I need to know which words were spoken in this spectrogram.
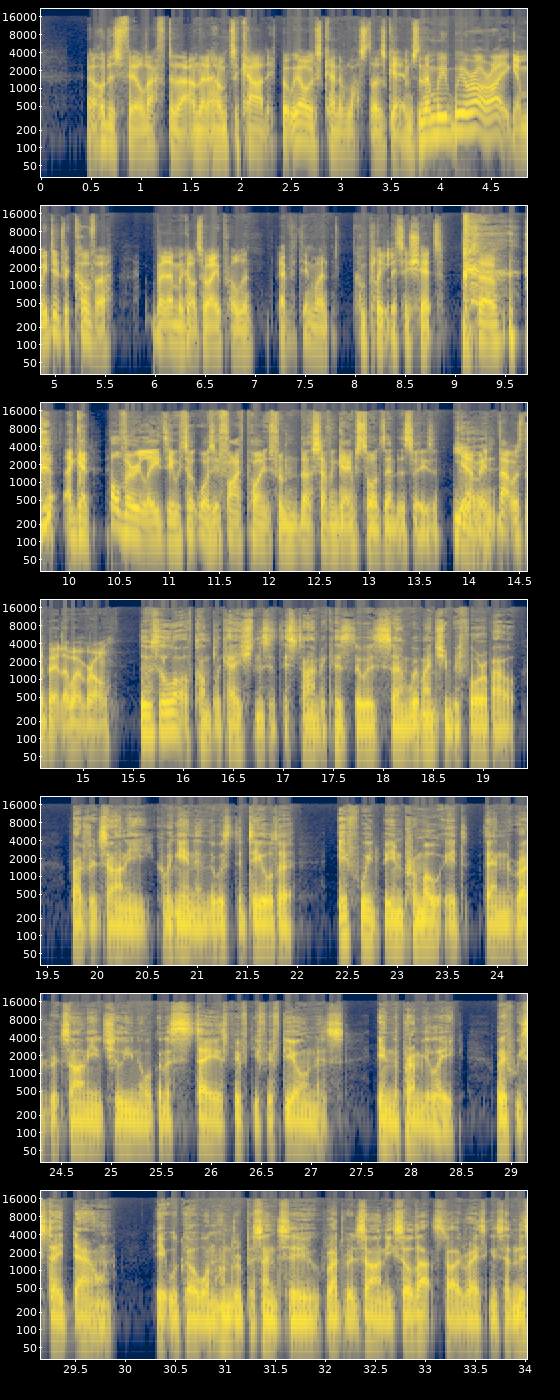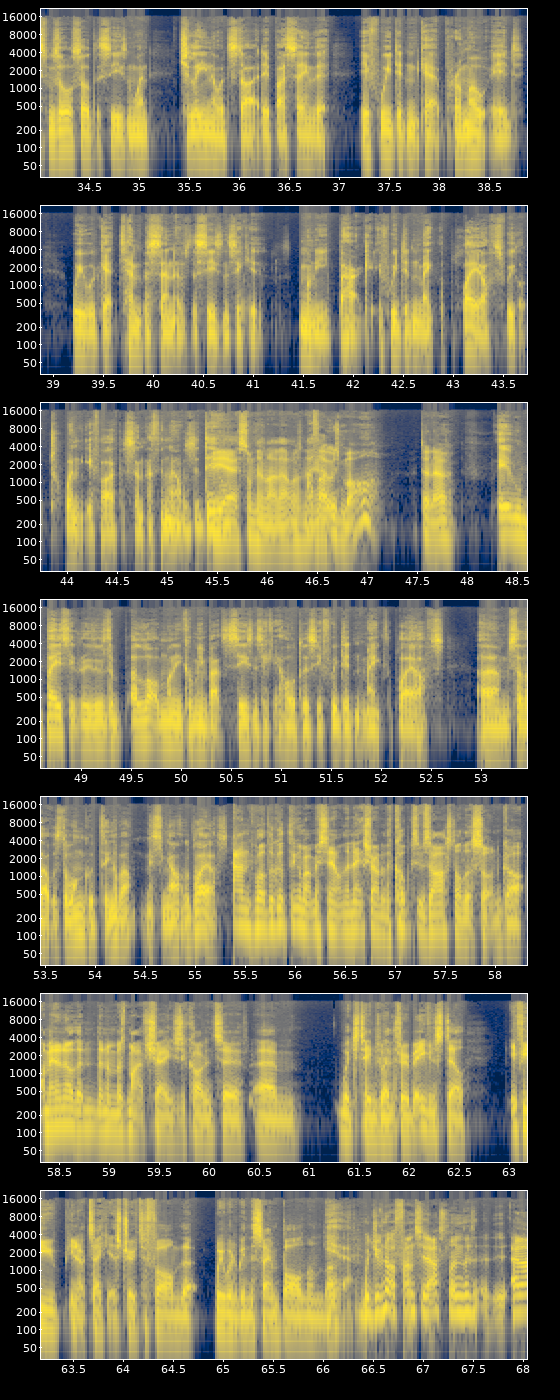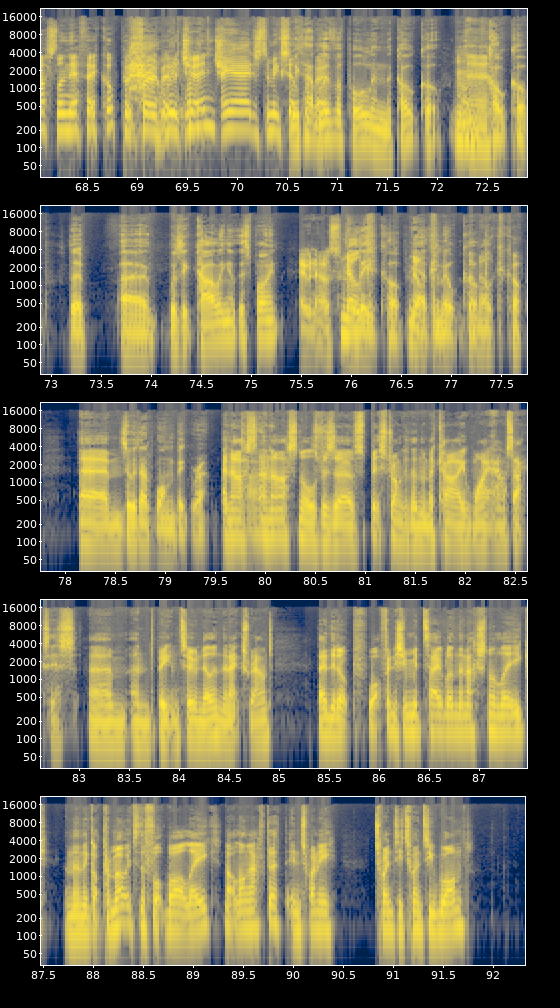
at Huddersfield after that, and then at home to Cardiff. But we always kind of lost those games, and then we we were all right again. We did recover, but then we got to April and everything went completely to shit. So Again, all very lazy. We took, what was it, five points from the seven games towards the end of the season. yeah, I mean that was the bit that went wrong. There was a lot of complications at this time because there was, um, we mentioned before about Radrizzani coming in, and there was the deal that if we'd been promoted, then Radrizzani and Cellino were going to stay as 50 50 owners in the Premier League. But if we stayed down, it would go 100% to Radrizzani. So that started raising its head. And this was also the season when Cellino had started it by saying that if we didn't get promoted, we would get 10% of the season ticket money back. If we didn't make the playoffs, we got 25%. I think that was the deal. Yeah, something like that, wasn't it? I thought it was more. I don't know. It basically there was a, a lot of money coming back to season ticket holders if we didn't make the playoffs. Um, so that was the one good thing about missing out on the playoffs. And well, the good thing about missing out on the next round of the cup because it was Arsenal that Sutton got. I mean, I know the, the numbers might have changed according to um, which teams went through, but even still, if you you know take it as true to form that we would have been the same ball number. Yeah. Would you have not fancied Arsenal in the, an Arsenal in the FA Cup for a bit of a Well, change? yeah, just to mix it We'd up. have a bit. Liverpool in the Coke Cup, not Yeah. the Coke Cup. The uh, was it Carling at this point? Who knows? The Milk. League Cup, yeah, the Milk Cup. The Milk Cup. Um, So we'd had one big rap. and, Ars- and Arsenal's reserves a bit stronger than the Mackay Whitehouse axis um, and beat them 2 0 in the next round. They ended up, what, finishing mid table in the National League. And then they got promoted to the Football League not long after in 20, 2021.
